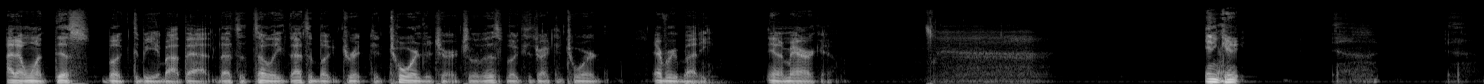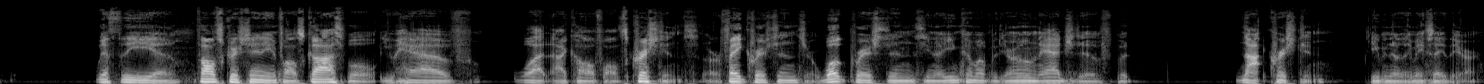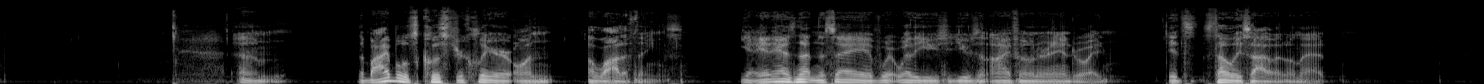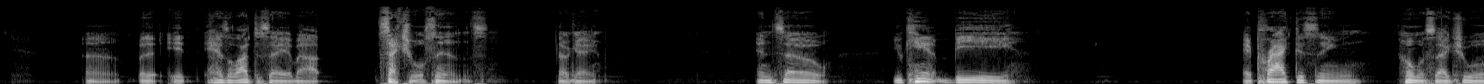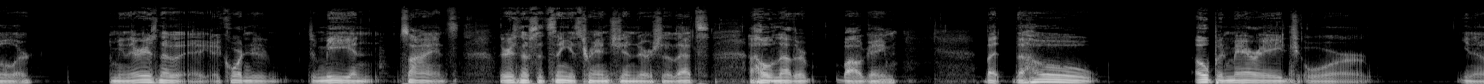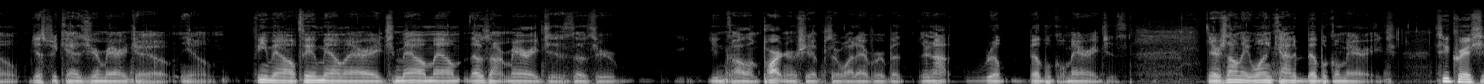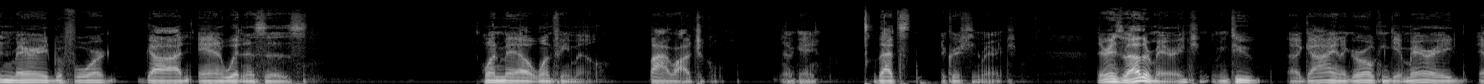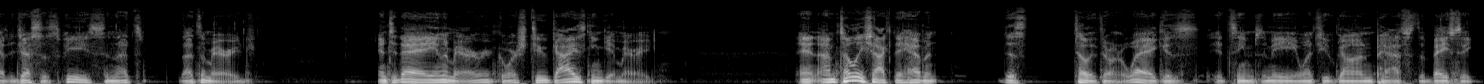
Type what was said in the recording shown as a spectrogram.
I don't want this book to be about that. That's a totally that's a book directed toward the church. So this book is directed toward everybody in America. And can, with the uh, false Christianity and false gospel, you have what I call false Christians or fake Christians or woke Christians. You know, you can come up with your own adjective, but not Christian, even though they may say they are. Um, the Bible is crystal clear on a lot of things. Yeah, it has nothing to say of whether you should use an iPhone or an Android. It's totally silent on that. Uh, but it, it has a lot to say about sexual sins. Okay. And so you can't be a practicing homosexual or, I mean, there is no, according to, to me and science. There is no such thing as transgender, so that's a whole nother ball game. But the whole open marriage or you know, just because you're married to you know, female female marriage, male male those aren't marriages. Those are you can call them partnerships or whatever, but they're not real biblical marriages. There's only one kind of biblical marriage. Two Christian married before God and witnesses one male, one female, biologicals. Okay, that's a Christian marriage. There is other marriage. I mean, two a guy and a girl can get married at the justice of peace, and that's that's a marriage. And today in America, of course, two guys can get married. And I'm totally shocked they haven't just totally thrown it away because it seems to me once you've gone past the basic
